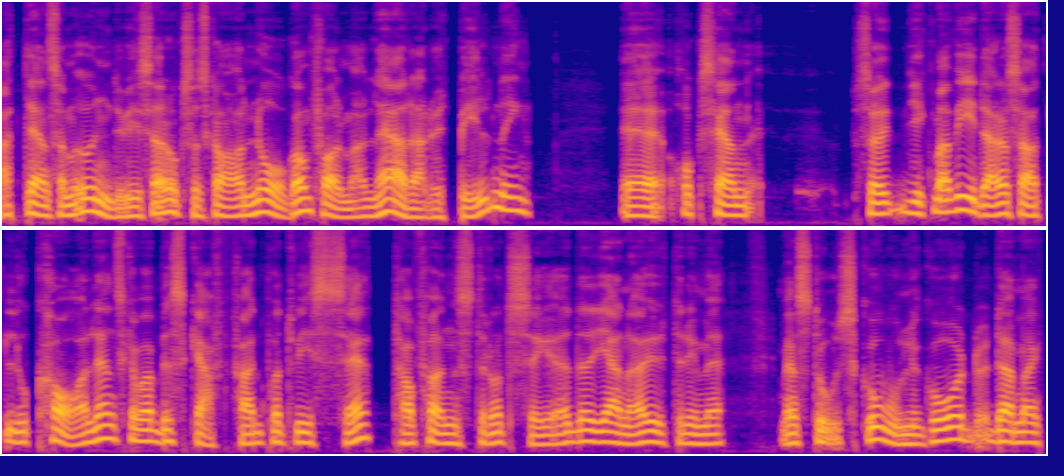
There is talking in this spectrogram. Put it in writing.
att den som undervisar också ska ha någon form av lärarutbildning. Eh, och sen så gick man vidare och sa att lokalen ska vara beskaffad på ett visst sätt, ha fönster åt söder, gärna utrymme med en stor skolgård där man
